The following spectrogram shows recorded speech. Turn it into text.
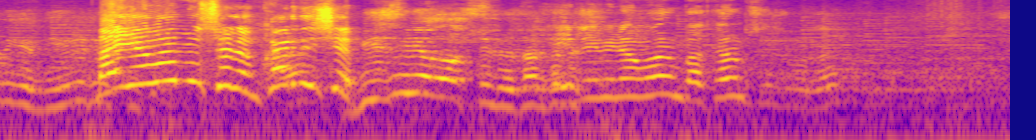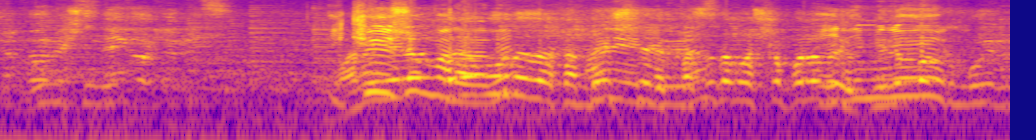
abi? Niye veriyorsun? Ben yalan mı söylüyorum kardeşim? Biz mi yalan söylüyoruz 50 arkadaşlar? milyon var mı? Bakar mısınız burada? Siz ne gördünüz? Bana 200'üm gelen var abi. Burada zaten 5 Hani lira. 50 milyon? Kasada başka para da 50 yok. milyon Gelin yok. bakın buyurun.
